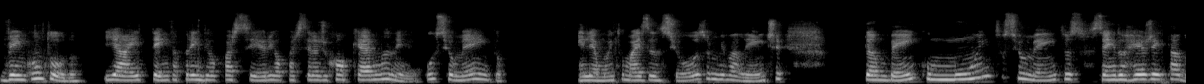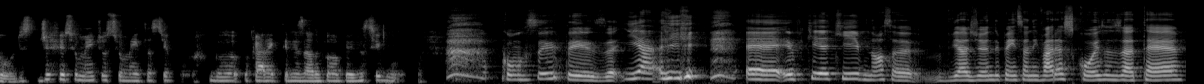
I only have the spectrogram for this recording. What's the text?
vem com tudo. E aí tenta prender o parceiro e a parceira de qualquer maneira. O ciumento, ele é muito mais ansioso, ambivalente, também com muitos ciumentos sendo rejeitadores. Dificilmente o ciumento é seguro, do, caracterizado pelo apego seguro. Com certeza. E aí, é, eu fiquei aqui, nossa, viajando e pensando em várias coisas, até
